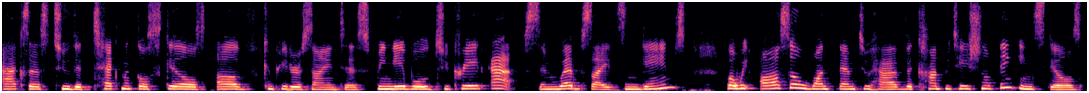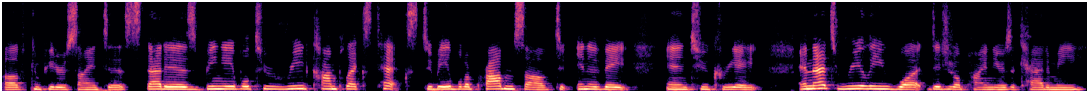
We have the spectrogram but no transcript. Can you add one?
access to the technical skills of computer scientists, being able to create apps and websites and games, but we also want them to have the computational thinking skills of computer scientists. That is, being able to read complex text, to be able to problem solve, to innovate, and to create. And that's really what Digital Pioneers Academy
